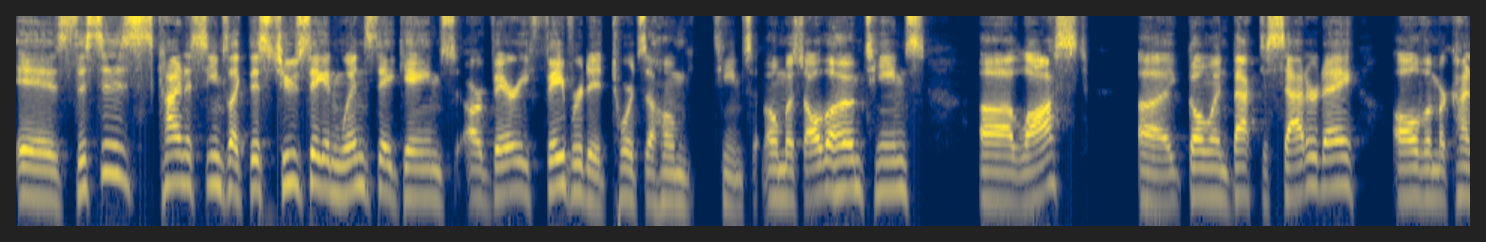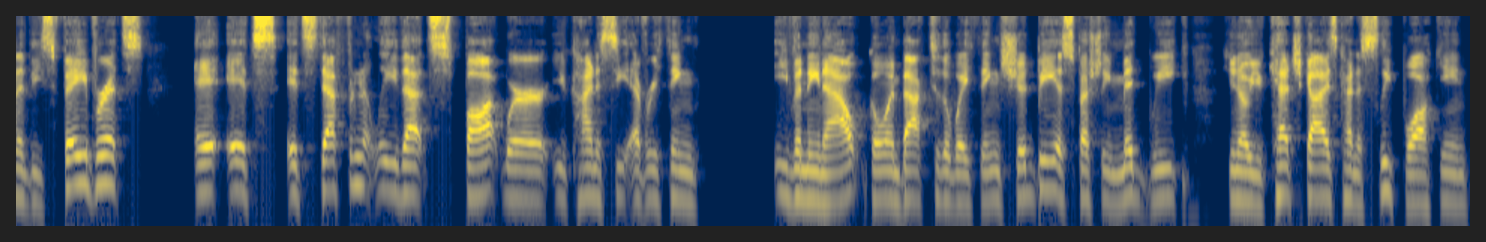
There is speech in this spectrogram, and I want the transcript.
Is this is kind of seems like this Tuesday and Wednesday games are very favorited towards the home teams. Almost all the home teams uh, lost. Uh, going back to Saturday, all of them are kind of these favorites. It, it's it's definitely that spot where you kind of see everything evening out, going back to the way things should be, especially midweek. You know, you catch guys kind of sleepwalking.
